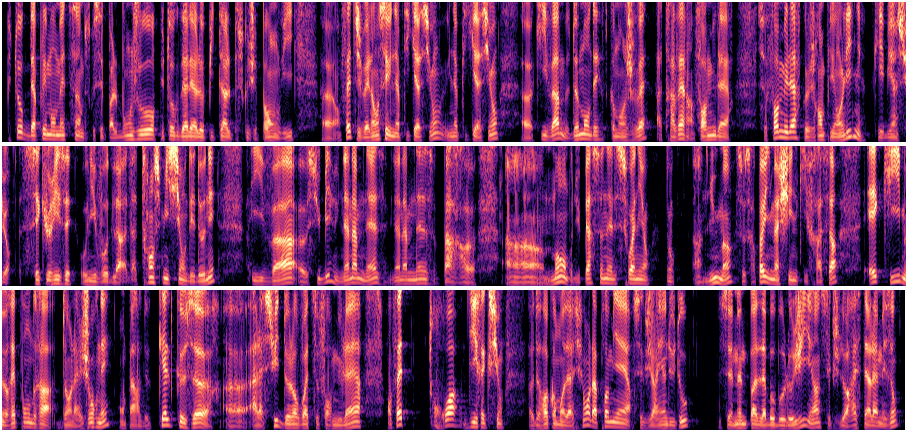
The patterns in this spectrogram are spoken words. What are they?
plutôt que d'appeler mon médecin parce que c'est pas le bon jour, plutôt que d'aller à l'hôpital parce que j'ai pas envie, euh, en fait, je vais lancer une application, une application euh, qui va me demander comment je vais à travers un formulaire. Ce formulaire que je remplis en ligne, qui est bien sûr sécurisé au niveau de la, transmission des données, il va euh, subir une anamnèse, une anamnèse par un membre du personnel soignant, donc un humain, ce ne sera pas une machine qui fera ça, et qui me répondra dans la journée, on parle de quelques heures à la suite de l'envoi de ce formulaire, en fait, trois directions euh, de recommandation. La première, c'est que j'ai rien du tout. C'est même pas de la bobologie, hein, c'est que je dois rester à la maison.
